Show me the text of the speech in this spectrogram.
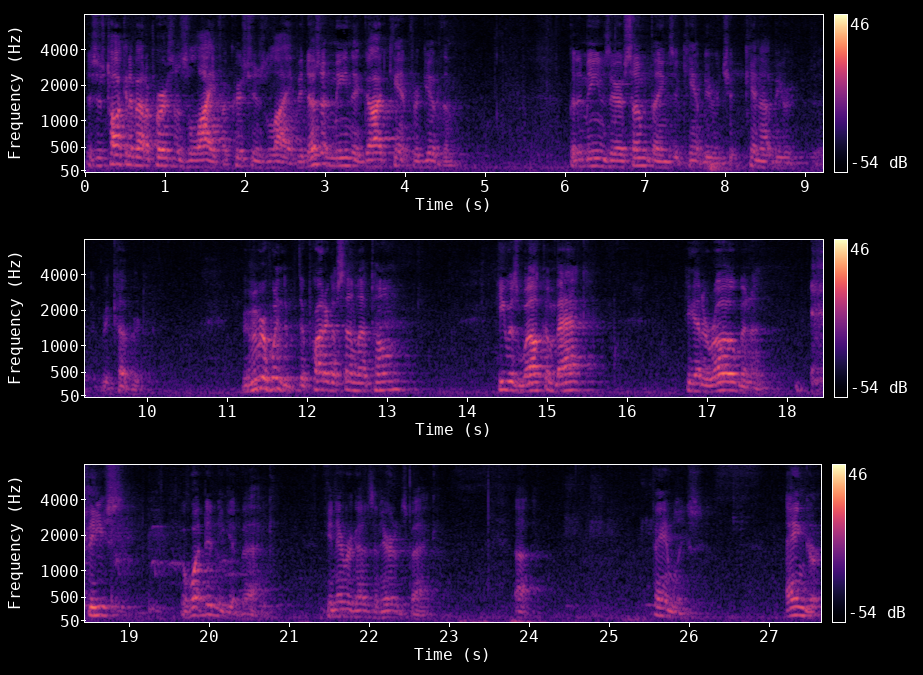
this is talking about a person's life, a Christian's life. It doesn't mean that God can't forgive them, but it means there are some things that can't be cannot be re- recovered. Remember when the, the prodigal son left home? He was welcomed back. He got a robe and a feast. But what didn't he get back? He never got his inheritance back. Uh, families, anger,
